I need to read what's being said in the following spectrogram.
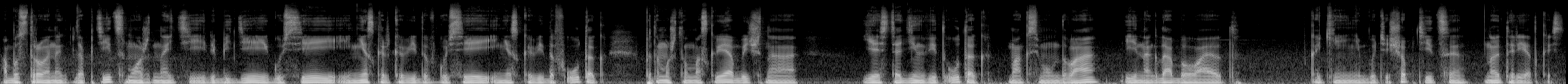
обустроенных для птиц, можно найти и лебедей, и гусей, и несколько видов гусей, и несколько видов уток, потому что в Москве обычно есть один вид уток, максимум два, и иногда бывают какие-нибудь еще птицы, но это редкость.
